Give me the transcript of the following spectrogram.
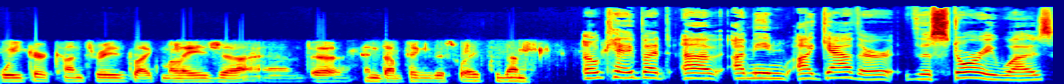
weaker countries like Malaysia and uh, and dumping this waste to them. Okay, but uh, I mean, I gather the story was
